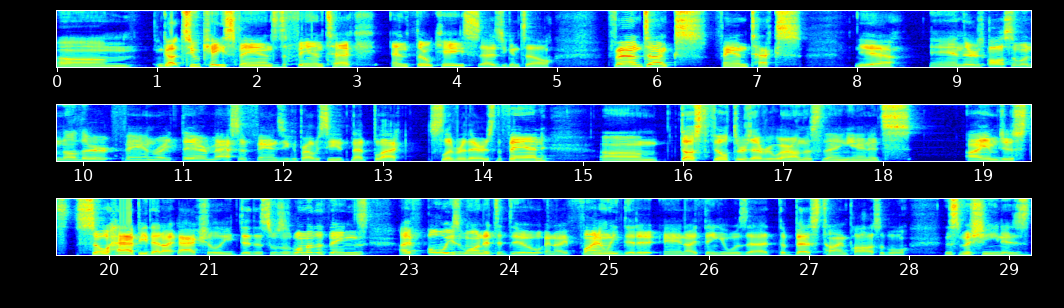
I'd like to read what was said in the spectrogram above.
Um, got two case fans. The Phanteks Enthoo case, as you can tell. Phanteks! Phanteks. Yeah. And there's also another fan right there. Massive fans. You can probably see that black sliver there is the fan. Um, dust filters everywhere on this thing, and it's I am just so happy that I actually did this. This was one of the things I've always wanted to do, and I finally did it, and I think it was at the best time possible. This machine is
